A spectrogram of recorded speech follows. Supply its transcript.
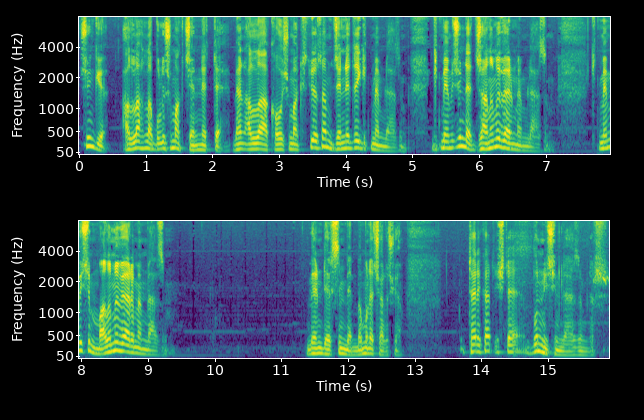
Çünkü Allah'la buluşmak cennette. Ben Allah'a kavuşmak istiyorsam cennete gitmem lazım. Gitmem için de canımı vermem lazım. Gitmem için malımı vermem lazım. Benim dersim ben. Ben buna çalışıyorum. Tarikat işte bunun için lazımdır.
